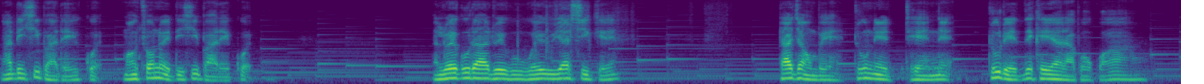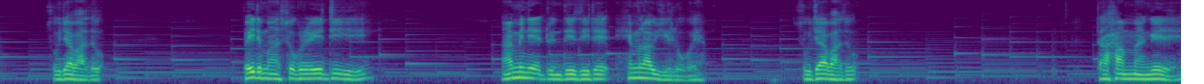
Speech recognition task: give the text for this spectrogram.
ငါတည်ရှိပါတယ်ကွမောင်ချောနွယ်တည်ရှိပါတယ်ကွမလွယ်ကူတာတွေကိုဝယ်ယူရရှိခဲ့ဒါကြောင့်ပဲဒုနဲ့ထဲနဲ့ဒုတွေသိခဲ့ရတာပေါ့ကွာ ဆိုကြပါစို့ဗိဒ္ဓမာဆိုကရေတီ9မိနစ်အတွင်းတည်စီတဲ့ဟင်းမလောက်ရေလိုပဲဆိုကြပါစို့ဒါဟာမှန်ခဲ့တယ်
